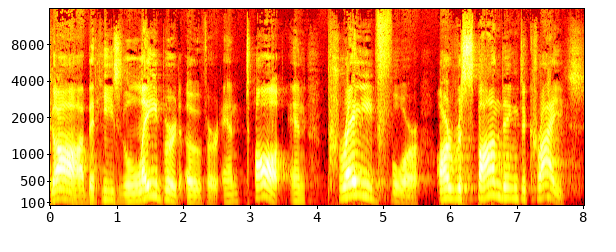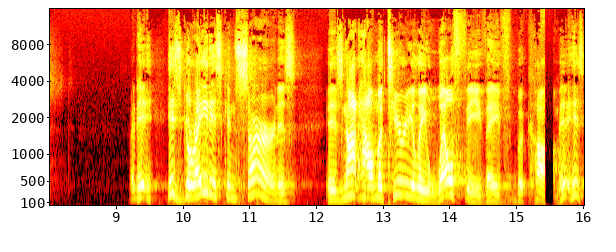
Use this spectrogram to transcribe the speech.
God that he's labored over and taught and prayed for are responding to Christ. His greatest concern is, is not how materially wealthy they've become. His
